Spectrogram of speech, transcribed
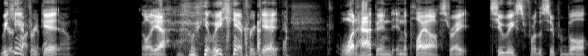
We You're can't forget. Well, yeah, we, we can't forget what happened in the playoffs. Right, two weeks before the Super Bowl,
